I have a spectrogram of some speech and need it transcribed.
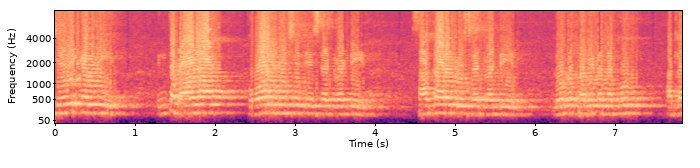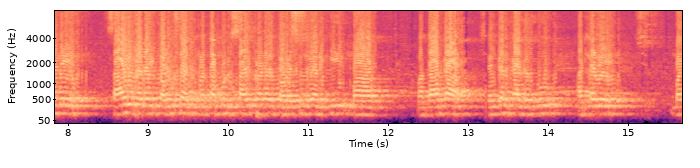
చేరికల్ని ఇంత బాగా కోఆర్డినేషన్ చేసినటువంటి సహకారం చేసినటువంటి లోక ప్రవీణలకు అట్లనే సాయి ప్రణయ్ కౌన్సిలర్ మా తమ్ముడు సాయి ప్రణయ్ కౌన్సిలర్ గారికి మా మా కాక శంకర్ కాకకు అట్లనే మా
